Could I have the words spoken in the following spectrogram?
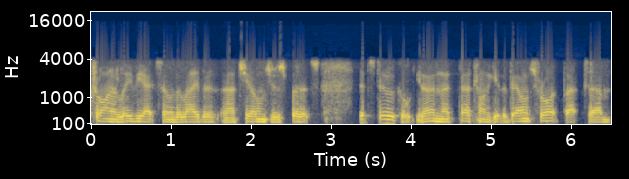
try and alleviate some of the labour uh, challenges, but it's it's difficult, you know, and they're, they're trying to get the balance right. But um,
